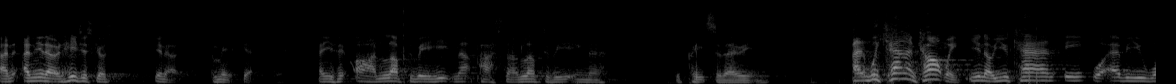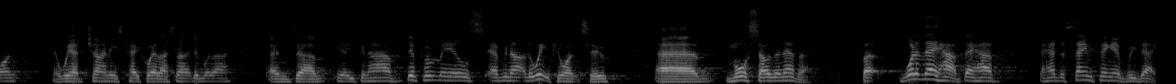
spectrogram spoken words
And, and, you know, and he just goes, you know, I mean, yeah. And you think, oh, I'd love to be eating that pasta. I'd love to be eating the, the pizza they're eating. And we can, can't we? You know, you can eat whatever you want. You know, we had Chinese takeaway last night, didn't we? And um, you know, you can have different meals every night of the week if you want to, um, more so than ever. But what did they have? They have they had the same thing every day.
